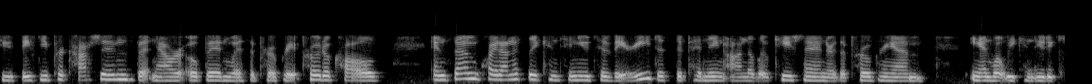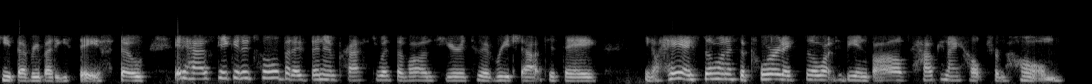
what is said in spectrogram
to safety precautions, but now are open with appropriate protocols. And some, quite honestly, continue to vary just depending on the location or the program and what we can do to keep everybody safe. So it has taken a toll, but I've been impressed with the volunteers who have reached out to say, you know, hey, I still want to support, I still want to be involved. How can I help from home?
